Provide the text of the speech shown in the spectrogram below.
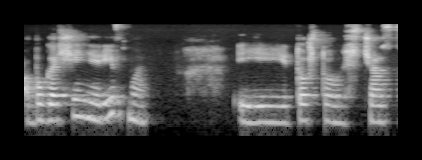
обогащение рифмы и то, что сейчас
